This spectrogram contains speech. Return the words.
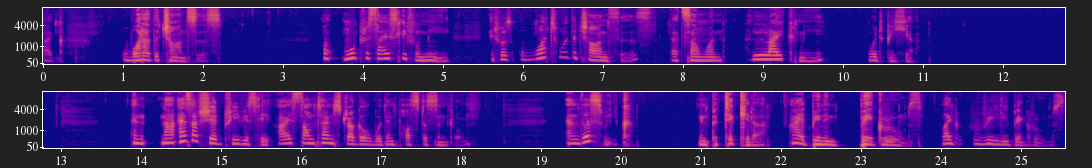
like, what are the chances? Well, more precisely for me, it was what were the chances that someone like me would be here? And now, as I've shared previously, I sometimes struggle with imposter syndrome. And this week, in particular, I had been in big rooms, like really big rooms,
